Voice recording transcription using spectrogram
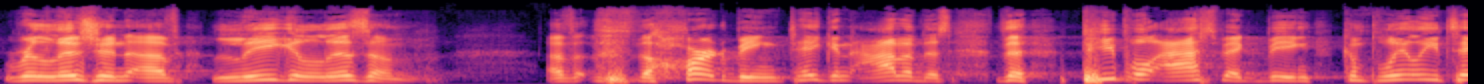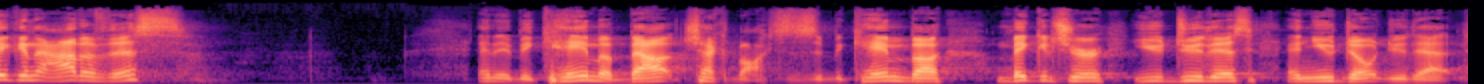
religion of legalism, of the heart being taken out of this, the people aspect being completely taken out of this. And it became about checkboxes. It became about making sure you do this and you don't do that.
